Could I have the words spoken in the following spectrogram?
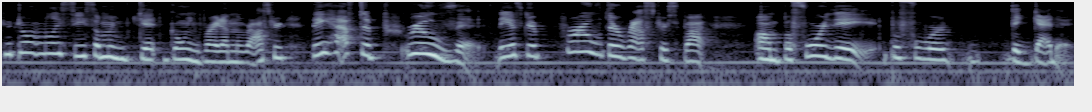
You don't really see someone get going right on the roster. They have to prove it. They have to prove their roster spot um before they before they get it.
